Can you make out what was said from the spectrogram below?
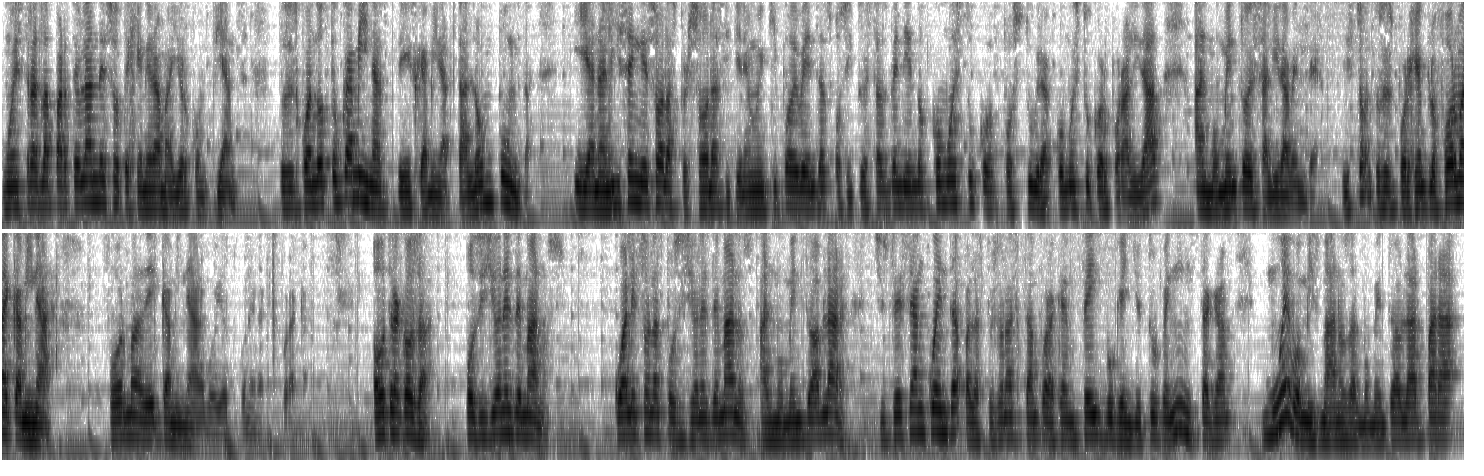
muestras la parte blanda, eso te genera mayor confianza. Entonces, cuando tú caminas, tienes que caminar talón punta y analicen eso a las personas si tienen un equipo de ventas o si tú estás vendiendo, cómo es tu postura, cómo es tu corporalidad al momento de salir a vender. ¿Listo? Entonces, por ejemplo, forma de caminar. Forma de caminar, voy a poner aquí por acá. Otra cosa, posiciones de manos. ¿Cuáles son las posiciones de manos al momento de hablar? Si ustedes se dan cuenta, para las personas que están por acá en Facebook, en YouTube, en Instagram, muevo mis manos al momento de hablar para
